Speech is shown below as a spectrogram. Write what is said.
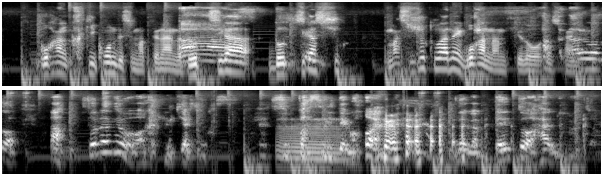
ご飯かき込んでしまって、なんかどっちが、どっちが主、まあ主食はね、ご飯なんですけど、あ確かに。なるほど。あ、それはでも分かる気がします。酸っぱすぎて怖い。なんか弁当は入るなっちゃう。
